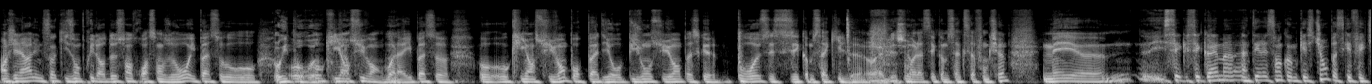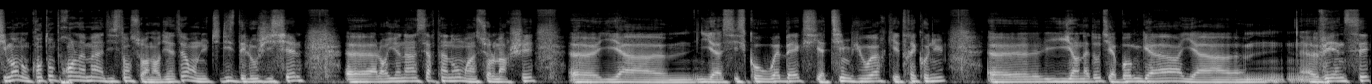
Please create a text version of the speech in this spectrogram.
en général, une fois qu'ils ont pris leurs 200, 300 euros, ils passent au Oui, au, pour eux, au client suivant. Voilà, ils passent au, au client suivant pour pas dire au pigeon suivant parce que pour eux c'est comme ça qu'ils Ouais, sûr. Voilà, c'est comme ça que ça fonctionne. Mais euh, c'est c'est quand même intéressant comme question parce qu'effectivement, donc quand on prend la main à distance sur un ordinateur, on utilise des logiciels. Euh, alors il y en a un certain nombre hein, sur le marché. Euh, il y a euh, il y a Cisco WebEx, il y a TeamViewer qui est très connu. Euh, il y en a d'autres. Il y a Bomgar, il y a euh, VNC.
